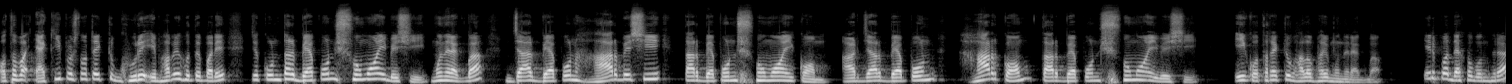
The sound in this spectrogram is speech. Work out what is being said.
অথবা একই প্রশ্নটা একটু ঘুরে এভাবে হতে পারে যে কোনটার ব্যাপন সময় বেশি। মনে রাখবা, যার ব্যাপন হার বেশি, তার ব্যাপন সময় কম। আর যার ব্যাপন হার কম, তার ব্যাপন সময় বেশি। এই কথাটা একটু ভালোভাবে মনে রাখবা। এরপর দেখো বন্ধুরা,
